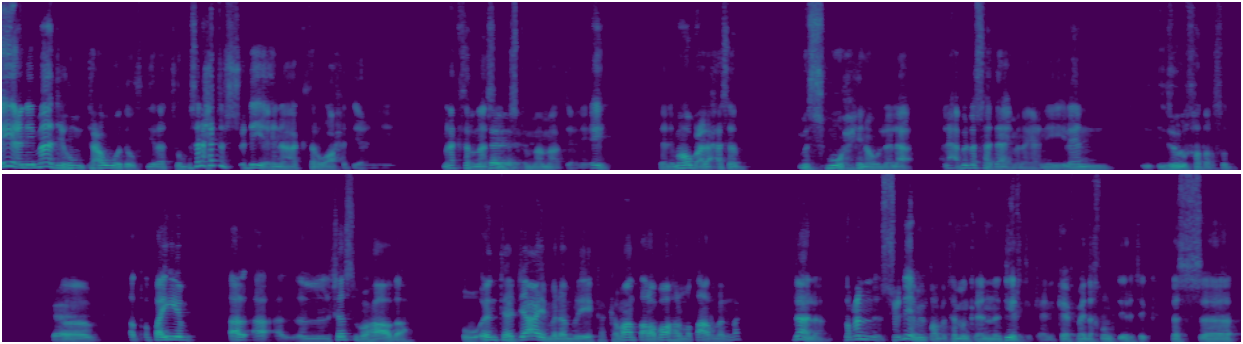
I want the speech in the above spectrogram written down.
اي يعني ما أدري هم تعودوا في ديرتهم. بس أنا حتى في السعودية هنا أكثر واحد يعني من أكثر الناس. يلبس كمامات يعني. اي يعني ما هو على حسب مسموح هنا ولا لا؟ لا بلبسها دائما يعني لين يزول الخطر صدق. أه، طيب شو اسمه هذا؟ وأنت جاي من أمريكا كمان طلبوها المطار منك؟ لا لا. طبعا السعودية ما طلبتها منك لأن ديرتك يعني كيف ما يدخلونك ديرتك بس آه،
